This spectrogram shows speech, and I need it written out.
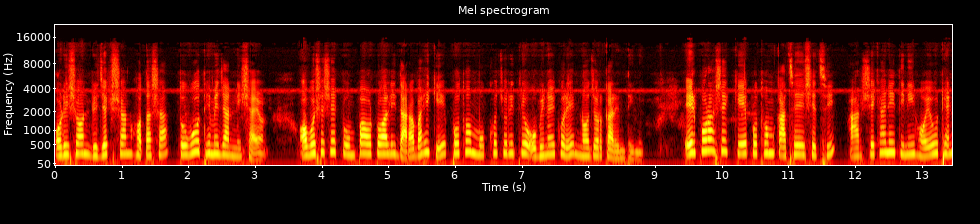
অডিশন, রিজেকশন, হতাশা, তবুও থেমে যাননি সায়ন। অবশেষে টুম্পা অটোয়ালি ধারাবাহিকে প্রথম মুখ্য চরিত্রে অভিনয় করে নজর কাড়েন তিনি। এরপর আসে কে প্রথম কাছে এসেছি, আর সেখানেই তিনি হয়ে ওঠেন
